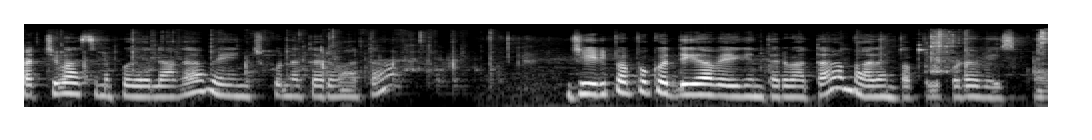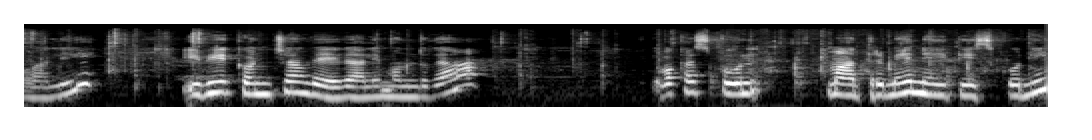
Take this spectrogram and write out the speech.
పచ్చివాసన పోయేలాగా వేయించుకున్న తర్వాత జీడిపప్పు కొద్దిగా వేగిన తర్వాత బాదం పప్పులు కూడా వేసుకోవాలి. ఇవి కొంచెం వేగాలి ముందుగా. ఒక స్పూన్ మాత్రమే నెయ్యి తీసుకొని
